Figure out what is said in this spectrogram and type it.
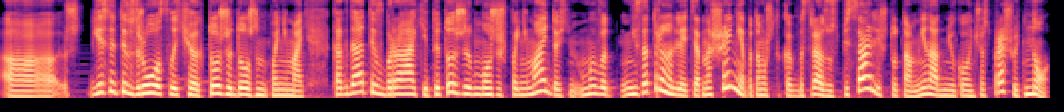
Э, если ты взрослый человек, тоже должен понимать. Когда ты в браке, ты тоже можешь понимать. То есть, мы вот не затронули эти отношения, потому что как бы сразу списали, что там не надо ни у кого ничего спрашивать, но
